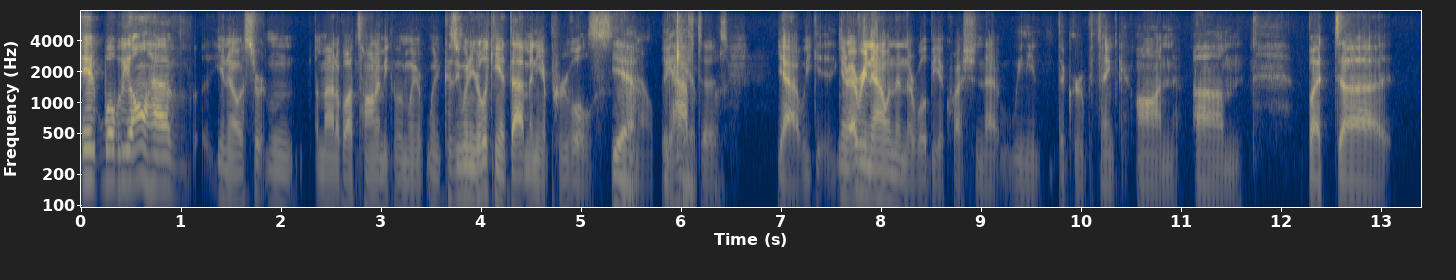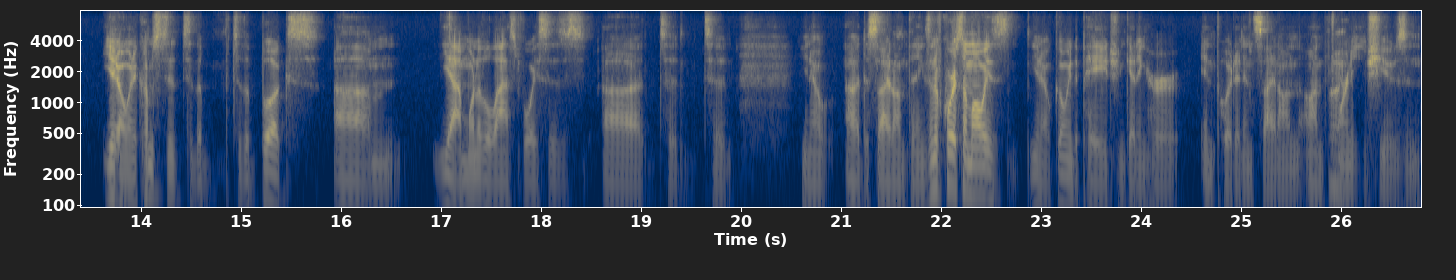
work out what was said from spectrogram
it well, we all have you know a certain amount of autonomy when we when because when you're looking at that many approvals, Yeah, you know, we have to. Yeah, we you know every now and then there will be a question that we need the group think on. Um, but uh, you know when it comes to, to the to the books, um, yeah, I'm one of the last voices uh, to to you know uh, decide on things, and of course I'm always you know going to Paige and getting her input and insight on on Right. thorny issues and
